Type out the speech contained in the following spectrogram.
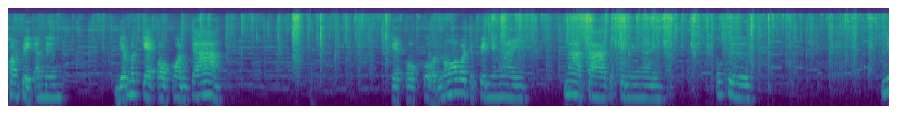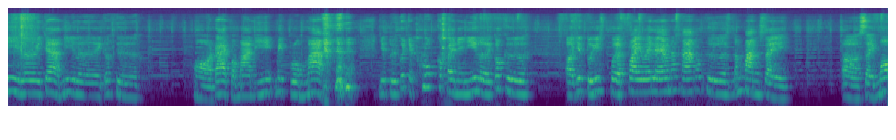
คอนเฟลกอันนึง เดี๋ยวมาแกะออกก่อนจ้า แกะออกก่อนเนาะว่าจะเป็นยังไง หน้าตาจะเป็นยังไง ก็คือ นี่เลยจ้านี่เลยก็คือห่อได้ประมาณนี้ไม่กลมมากยายตุ๋ยก็จะคลุกเข้าไปในนี้เลยก็คือเออยายตุ๋ยเปิดไฟไว้แล้วนะคะ ก็คือน้ำมันใส่เอ่อใส่หม้อ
